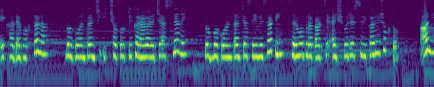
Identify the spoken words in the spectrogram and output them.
एखाद्या भक्ताला भगवंतांची इच्छापूर्ती करावयाची असल्याने तो भगवंतांच्या सेवेसाठी सर्व प्रकारचे ऐश्वर स्वीकारू शकतो. आणि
